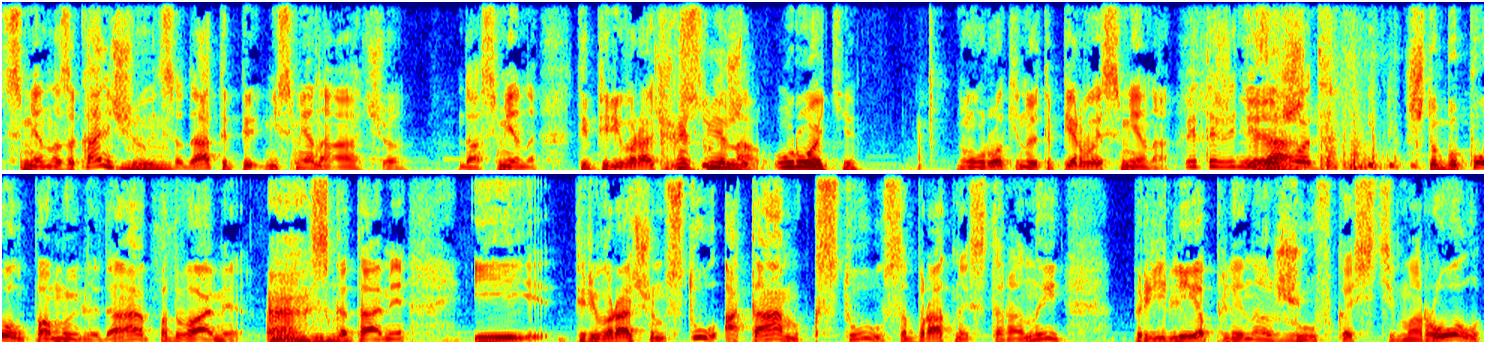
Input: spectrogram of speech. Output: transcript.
смена заканчивается, да, ты, не смена, а что? Да, смена. Ты переворачиваешь Какая стулья, смена? чтоб- Уроки. Ну, уроки, ну, это первая смена. Это же не Э, завод. Чтобы пол помыли, да, под вами, с котами. И переворачиваем стул, а там к стулу с обратной стороны прилеплена жувка стиморол,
